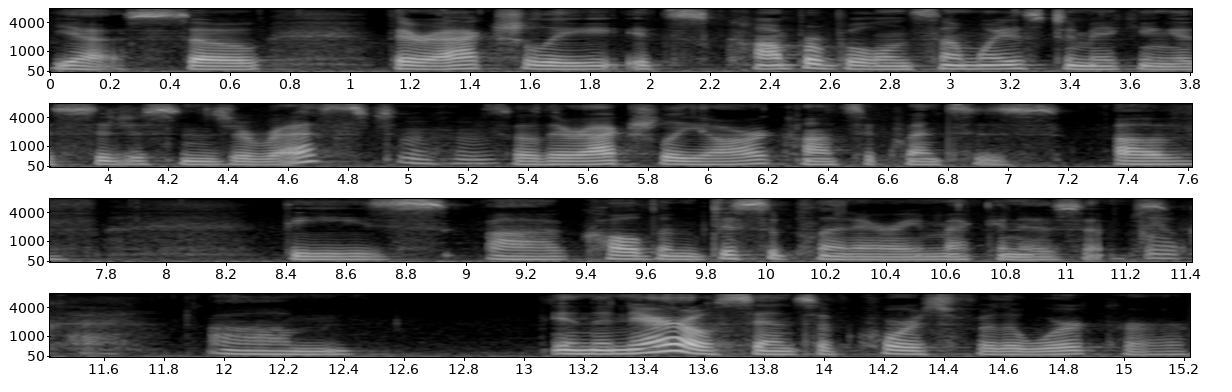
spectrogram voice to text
Yes. So they're actually, it's comparable in some ways to making a citizen's arrest. So there actually are consequences of these, uh, call them disciplinary mechanisms. Okay. Um, in the narrow sense, of course, for the worker,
